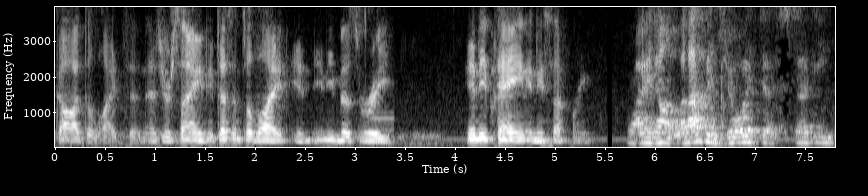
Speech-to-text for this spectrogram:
God delights in. As you're saying, He doesn't delight in any misery, any pain, any suffering. Right on. Well, I've enjoyed uh, studying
